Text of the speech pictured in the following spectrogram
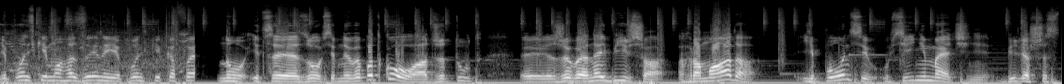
Японські магазини, японські кафе. Ну і це зовсім не випадково, адже тут живе найбільша громада японців у всій Німеччині біля 6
